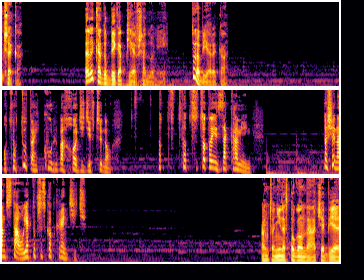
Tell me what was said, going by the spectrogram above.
czeka. Eryka dobiega pierwsza do niej. Co robi Eryka? O co tutaj kurwa chodzi, dziewczyno? Co, co, co, co to jest za kamień? Co się nam stało? Jak to wszystko odkręcić? Antonina spogląda na ciebie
